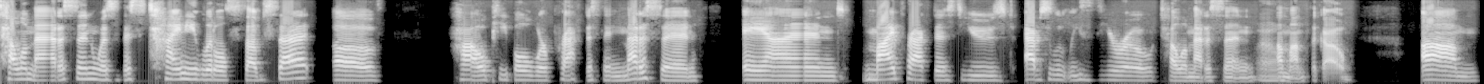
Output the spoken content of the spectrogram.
Telemedicine was this tiny little subset of how people were practicing medicine. And my practice used absolutely zero telemedicine wow. a month ago. Um,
